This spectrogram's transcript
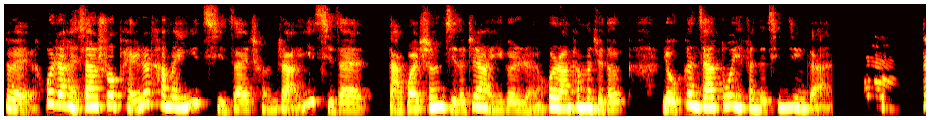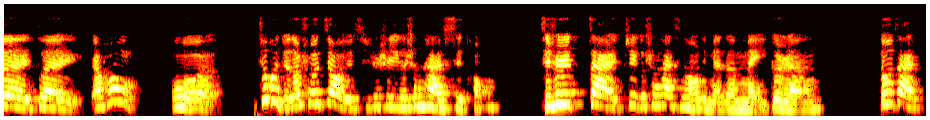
对，或者很像说陪着他们一起在成长，一起在打怪升级的这样一个人，会让他们觉得有更加多一份的亲近感。嗯，对对。然后我就会觉得说，教育其实是一个生态系统，其实在这个生态系统里面的每一个人都在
